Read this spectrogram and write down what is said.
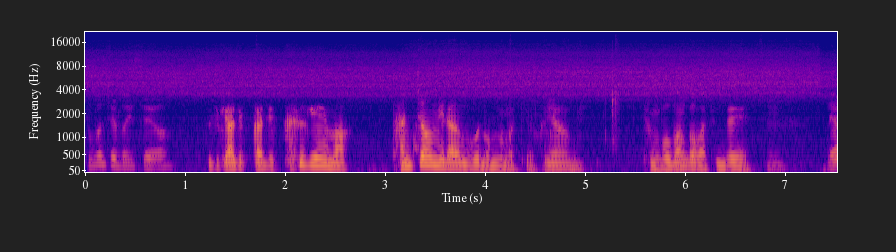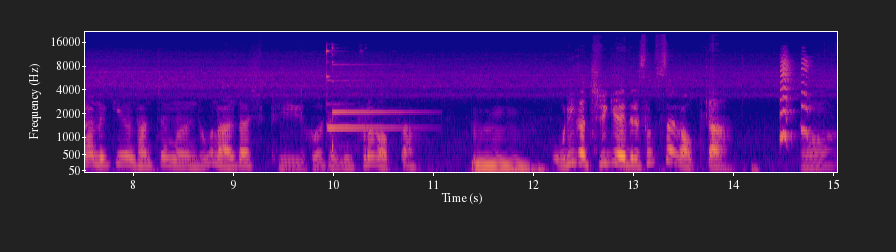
두 번째도 있어요. 솔직히 아직까지 크게 막 단점이라는 건 없는 것 같아요. 그냥 평범한 것 같은데, 내가 느끼는 단점은 누구나 알다시피 그거죠 인프라가 없다. 음, 우리가 즐겨야 될 석사가 없다. 어.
